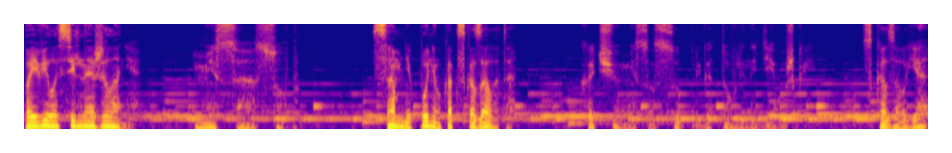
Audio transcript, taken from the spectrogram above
появилось сильное желание. Мисо-суп. Сам не понял, как сказал это. Хочу мисо-суп, приготовленный девушкой. Сказал я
